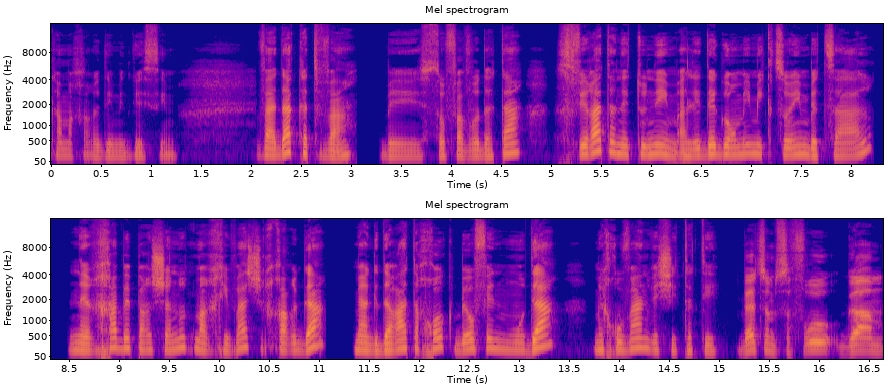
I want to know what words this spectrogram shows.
כמה חרדים מתגייסים. ועדה כתבה בסוף עבודתה, ספירת הנתונים על ידי גורמים מקצועיים בצה"ל נערכה בפרשנות מרחיבה שחרגה מהגדרת החוק באופן מודע, מכוון ושיטתי. בעצם ספרו גם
